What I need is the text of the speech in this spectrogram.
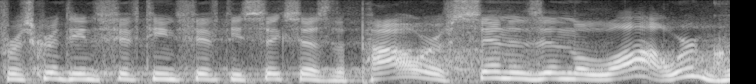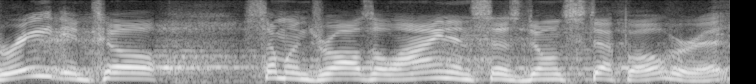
1 Corinthians 15 56 says, The power of sin is in the law. We're great until someone draws a line and says, Don't step over it.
